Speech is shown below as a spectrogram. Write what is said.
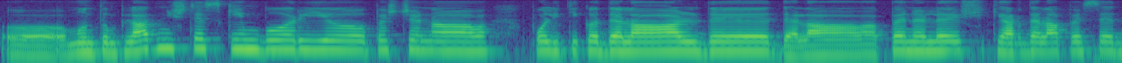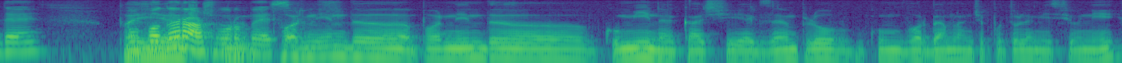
uh, întâmplat niște schimbări uh, pe scena politică de la ALDE, de la PNL și chiar de la PSD. Păi, în Făgăraș vorbesc. Pornind, pornind cu mine ca și exemplu, cum vorbeam la începutul emisiunii,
